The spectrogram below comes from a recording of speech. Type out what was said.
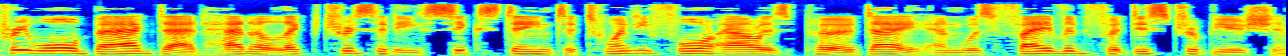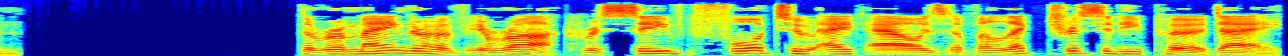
Pre-war Baghdad had electricity 16 to 24 hours per day and was favored for distribution. The remainder of Iraq received 4 to 8 hours of electricity per day.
